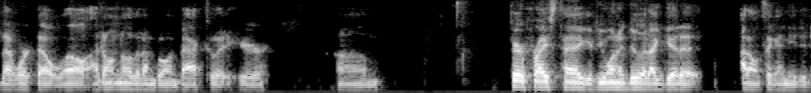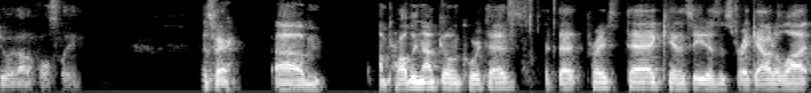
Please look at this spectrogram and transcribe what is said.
that worked out well. I don't know that I'm going back to it here. Um, fair price tag. If you want to do it, I get it. I don't think I need to do it on a full slate. That's fair. Um, I'm probably not going Cortes at that price tag. Kansas City doesn't strike out a lot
